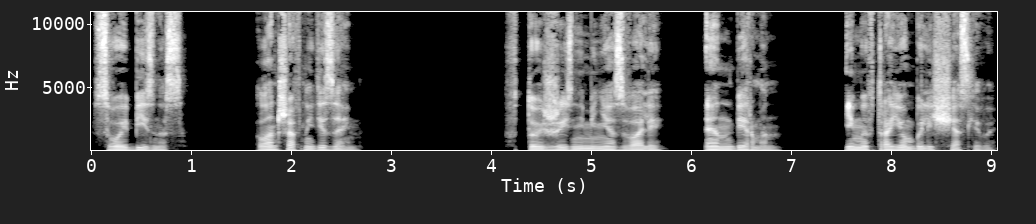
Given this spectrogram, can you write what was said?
свой бизнес. Ландшафтный дизайн. В той жизни меня звали Энн Берман и мы втроем были счастливы.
